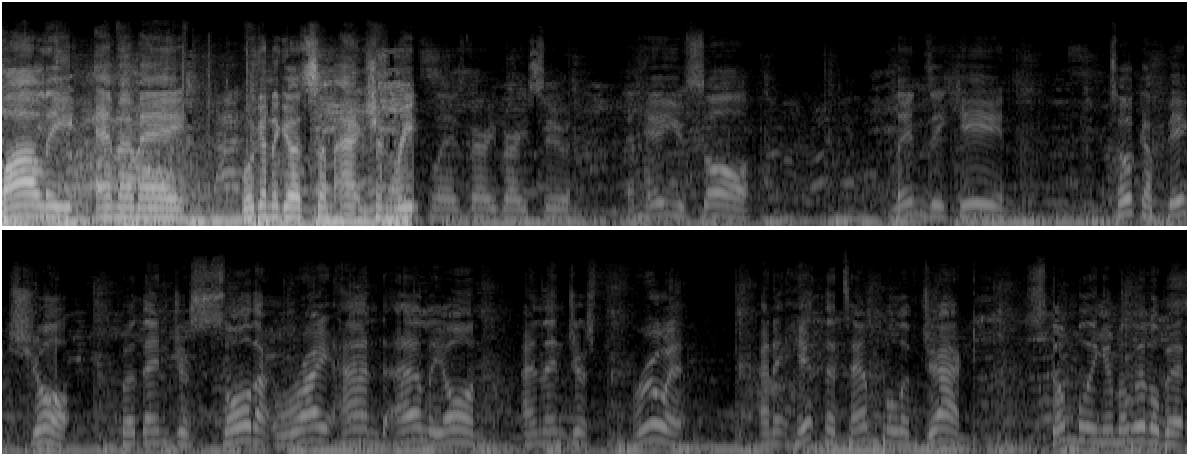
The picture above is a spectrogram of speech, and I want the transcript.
Bali MMA. We're going to go some action replays very, very soon. And here you saw Lindsay Keane took a big shot, but then just saw that right hand early on and then just threw it. And it hit the temple of Jack, stumbling him a little bit.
